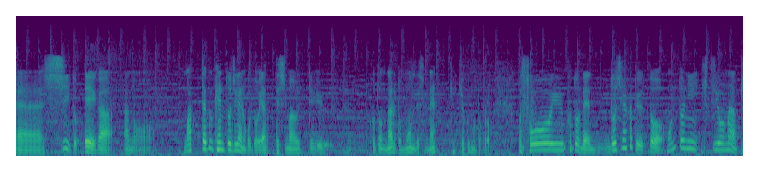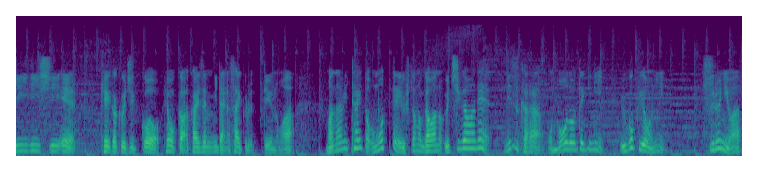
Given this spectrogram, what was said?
えー、C と A が、あの全く見当違いのことをやってしまうっていうことになると思うんですよね、結局のところま。そういうことで、どちらかというと、本当に必要な PDCA、計画、実行、評価、改善みたいなサイクルっていうのは、学びたいと思っている人の側の内側で、自ら能動的に動くようにするには、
